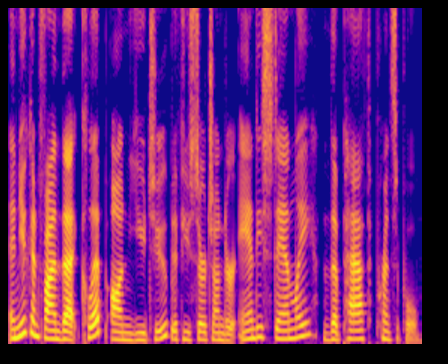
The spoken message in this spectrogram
and you can find that clip on YouTube if you search under Andy Stanley, The Path Principle.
